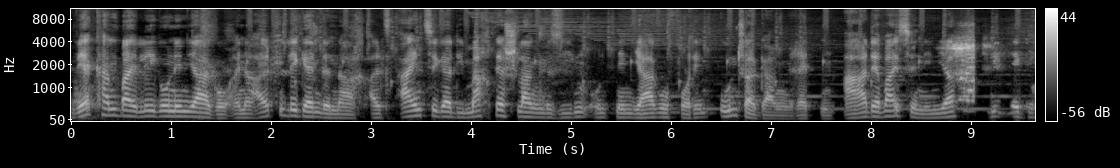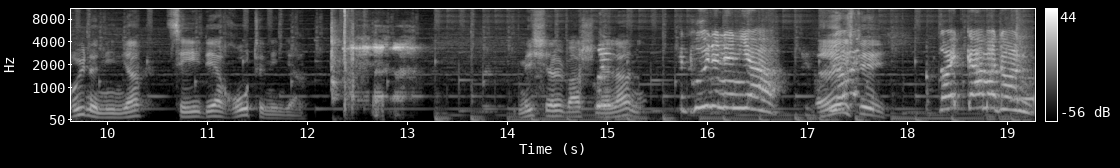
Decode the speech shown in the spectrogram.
Wer kann bei Lego Ninjago einer alten Legende nach als einziger die Macht der Schlangen besiegen und Ninjago vor dem Untergang retten? A. Der weiße Ninja, B. Der grüne Ninja, C. Der rote Ninja. Michel war schneller. Der grüne Ninja. Richtig. Lloyd Gamadon.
